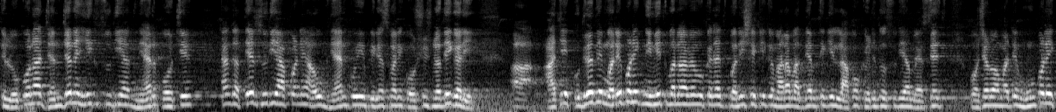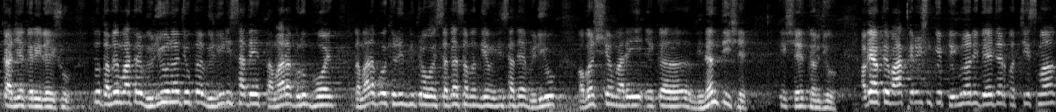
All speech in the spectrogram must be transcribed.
કે લોકોના જન જન હિત સુધી આ જ્ઞાન પહોંચે. કારણ કે અત્યાર સુધી આપણને આવું જ્ઞાન કોઈ પીરસવાની કોશિશ નથી કરી. આજે કુદરતે મને પણ એક નિમિત્ત બનાવે એવું કદાચ બની શકે કે મારા માધ્યમથી કે લાખો ખેડૂતો સુધી આ મેસેજ પહોંચાડવા માટે હું પણ એક કાર્ય કરી રહી છું. તો તમે માત્ર વીડિયો ન જો પણ વિડીયોની સાથે તમારા ગ્રુપ હોય, તમારા કોઈ ખેડૂત મિત્રો હોય, સગા સંબંધીઓ, એની સાથે આ વીડિયો અવશ્ય મારી એક વિનંતી છે કે શેર કરજો. હવે આપણે વાત કરીશું કે ફેબ્રુઆરી બે હજાર પચીસમાં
